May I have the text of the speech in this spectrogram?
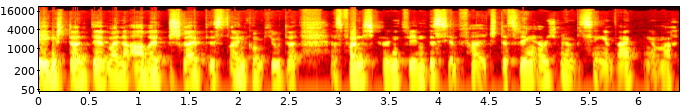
Gegenstand, der meine Arbeit beschreibt, ist ein Computer. Das fand ich irgendwie ein bisschen falsch. Deswegen habe ich mir ein bisschen Gedanken gemacht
